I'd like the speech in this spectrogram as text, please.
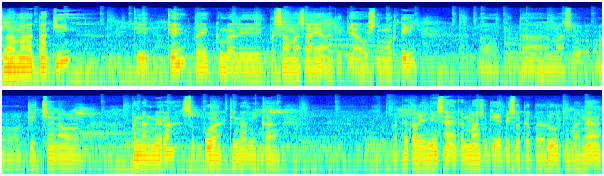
Selamat pagi. Oke, oke, baik kembali bersama saya Aditya Wisnumurti. Uh, kita masuk uh, di channel Benang Merah sebuah dinamika. Pada kali ini saya akan masuki episode baru di mana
